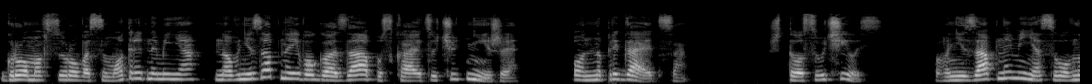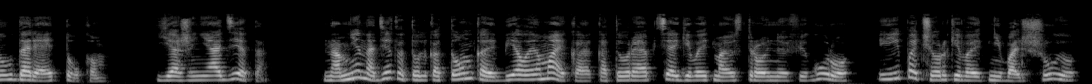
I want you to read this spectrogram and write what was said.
Громов сурово смотрит на меня, но внезапно его глаза опускаются чуть ниже. Он напрягается. Что случилось? Внезапно меня словно ударяет током. Я же не одета. На мне надета только тонкая белая майка, которая обтягивает мою стройную фигуру и подчеркивает небольшую,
